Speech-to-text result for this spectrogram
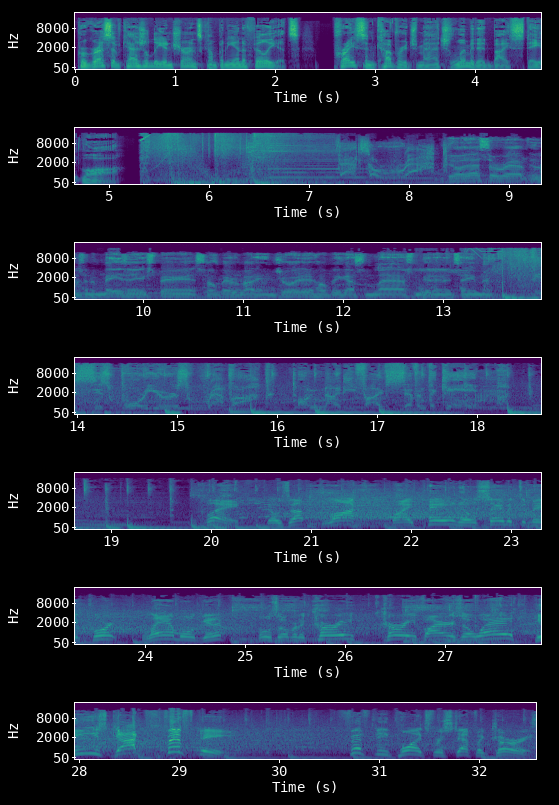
Progressive Casualty Insurance Company and Affiliates. Price and coverage match limited by state law. That's a wrap. Yo, that's a wrap. It was an amazing experience. Hope everybody enjoyed it. Hope they got some laughs, some good entertainment. This is Warriors Wrap Up on 95.7 The Game. Klay goes up, blocked by Payne. He'll save it to midcourt. Lamb will get it. Pulls over to Curry. Curry fires away. He's got 50. 50 points for Stephen Curry.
